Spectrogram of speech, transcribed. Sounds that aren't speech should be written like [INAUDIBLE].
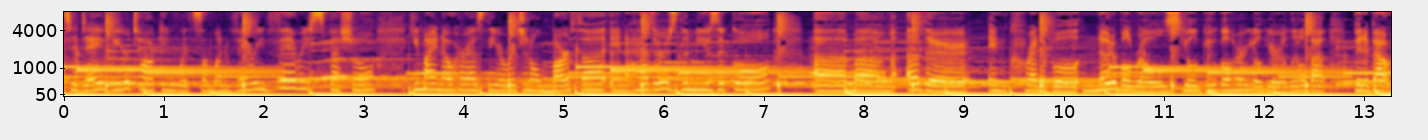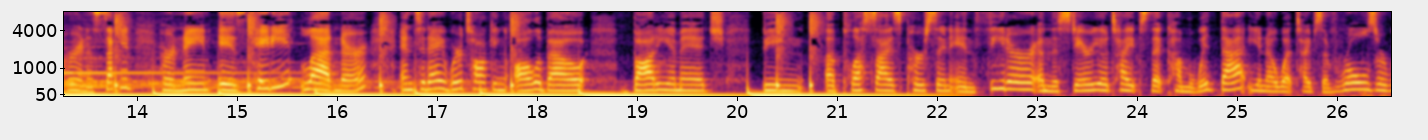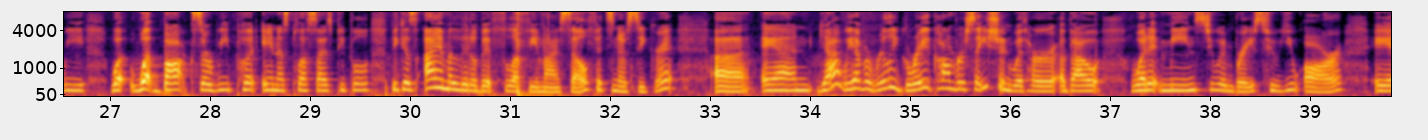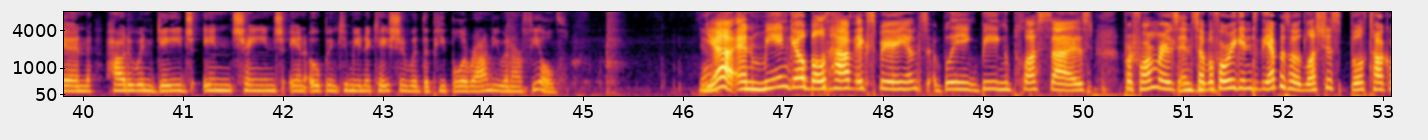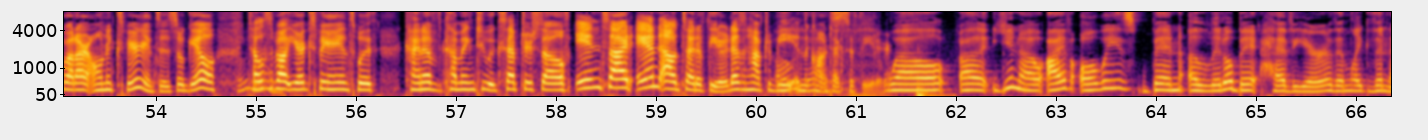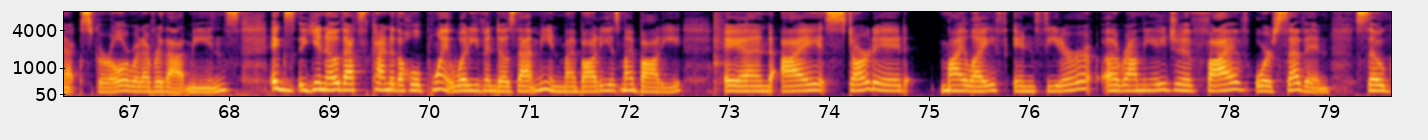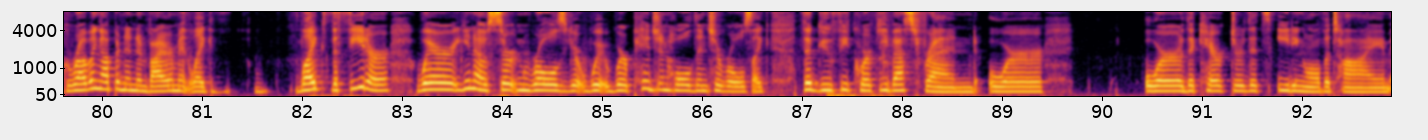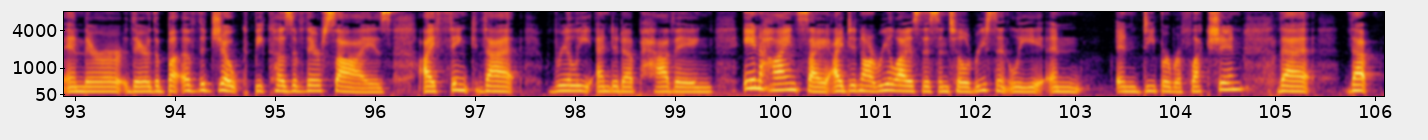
Today we are talking with someone very, very special. You might know her as the original Martha in Heathers the Musical, among other incredible, notable roles. You'll Google her, you'll hear a little about, bit about her in a second. Her name is Katie Ladner, and today we're talking all about body image, being a plus size person in theater and the stereotypes that come with that you know what types of roles are we what what box are we put in as plus size people because i am a little bit fluffy myself it's no secret uh, and yeah we have a really great conversation with her about what it means to embrace who you are and how to engage in change and open communication with the people around you in our field Yeah. and me and Gail both have experience being being plus sized performers. And so Mm-hmm. before we get into the episode, let's just both talk about our own experiences. So Gail, Oh, tell us about your experience with kind of coming to accept yourself inside and outside of theater. It doesn't have to be Oh, in the yes. context of theater. Well, uh, you know, I've always been a little bit heavier than like the next girl or whatever that means. Ex- you know, that's kind of the whole point. What even does that mean? My body is my body. And I started my life in theater around the age of five or seven. So growing up in an environment like like the theater where you know certain roles you're we're, we're pigeonholed into roles like the goofy quirky best friend or or the character that's eating all the time and they're they're the butt of the joke because of their size i think that really ended up having in hindsight i did not realize this until recently and and deeper reflection that that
